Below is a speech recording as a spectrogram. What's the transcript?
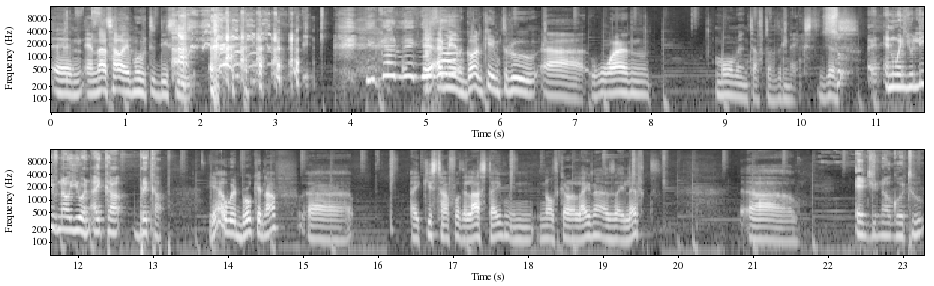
and and that's how I moved to DC. You can't make this. I mean. God came through uh, one moment after the next. Just So, and- and when you leave now, you and Aika break up. yeah, we're broken up. Uh, I kissed her for the last time in North Carolina as I left. Uh, And you now go to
